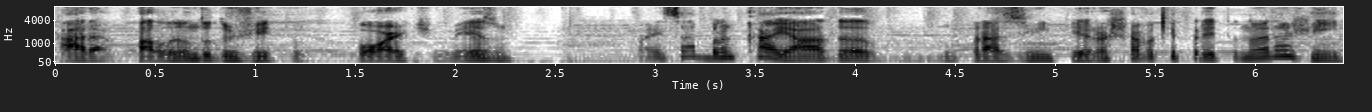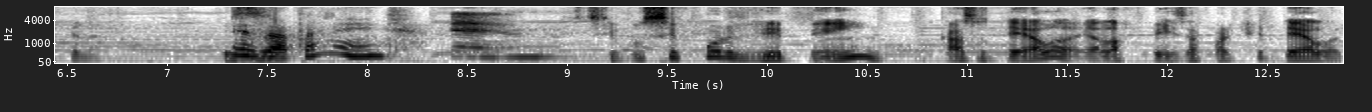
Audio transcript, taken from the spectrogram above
cara, falando do jeito forte mesmo, Mas a brancaiada no Brasil inteiro achava que preto não era gente, né? Exatamente. É. Se você for ver bem, no caso dela, ela fez a parte dela,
